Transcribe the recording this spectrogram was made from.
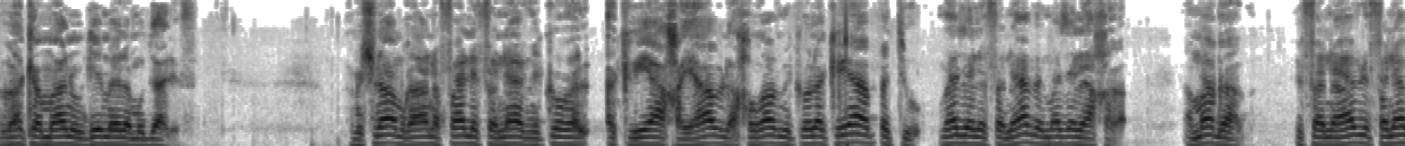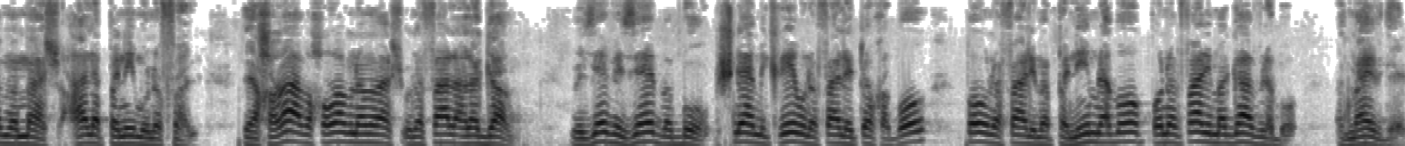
רק אמרנו ג' עמוד א'. המשנה אמרה, נפל לפניו מכל הקריאה החייב, לאחוריו מכל הקריאה הפטור. מה זה לפניו ומה זה לאחריו? אמר רב, לפניו, לפניו ממש, על הפנים הוא נפל. ואחריו, אחוריו ממש, הוא נפל על הגב. וזה וזה בבור. בשני המקרים הוא נפל לתוך הבור, פה הוא נפל עם הפנים לבור, פה נפל עם הגב לבור. אז מה ההבדל?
